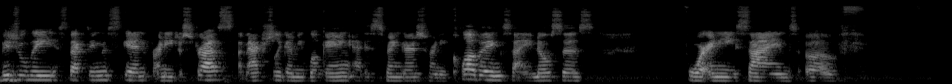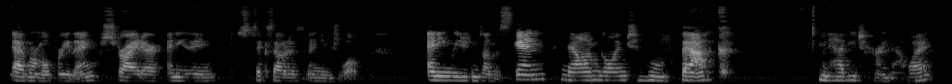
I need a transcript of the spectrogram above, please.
visually inspecting the skin for any distress. I'm actually going to be looking at his fingers for any clubbing, cyanosis, for any signs of abnormal breathing, stridor, anything sticks out as unusual. Any lesions on the skin. Now I'm going to move back and have you turn that way.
